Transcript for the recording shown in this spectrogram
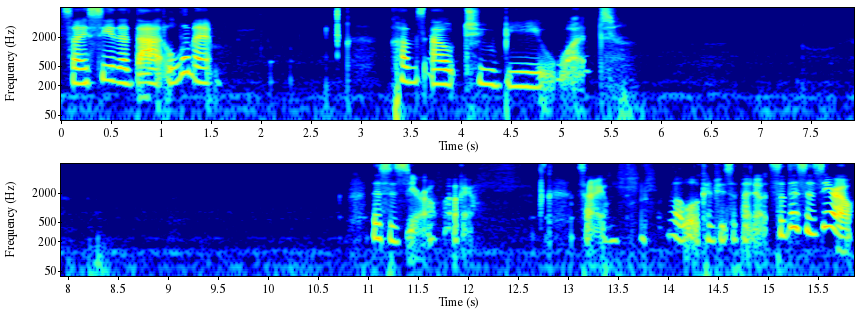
So I see that that limit comes out to be what? This is 0. Okay. Sorry, a little confused with my notes. So this is 0.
